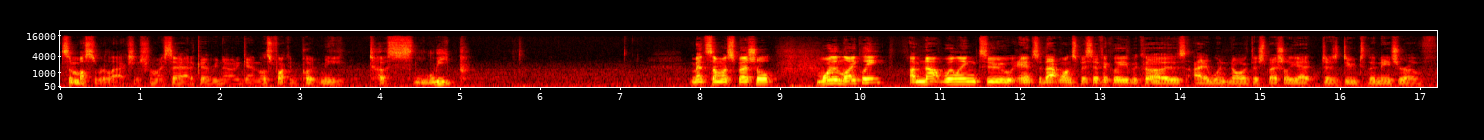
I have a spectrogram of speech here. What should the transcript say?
some muscle relaxers for my sciatica every now and again. Those fucking put me to sleep met someone special? More than likely, I'm not willing to answer that one specifically because I wouldn't know if they're special yet, just due to the nature of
